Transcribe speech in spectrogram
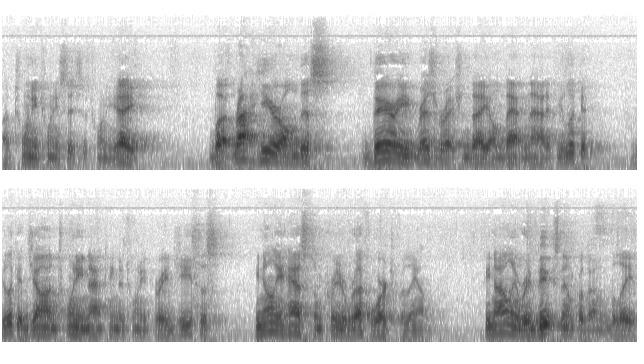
uh, 20, 26 to 28. But right here on this very resurrection day on that night, if you look at if you look at John 20, 19 to 23, Jesus, he not only has some pretty rough words for them, he not only rebukes them for their unbelief,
